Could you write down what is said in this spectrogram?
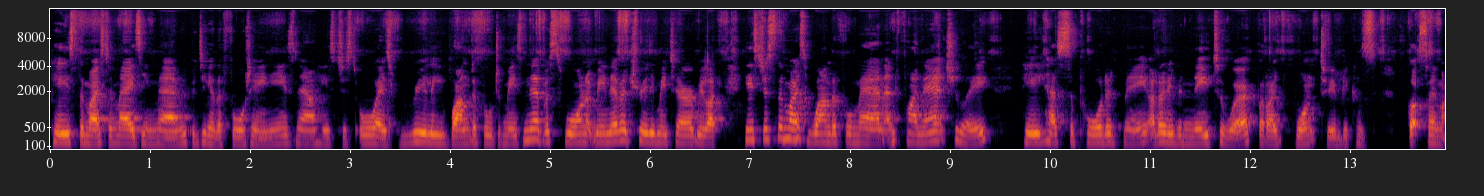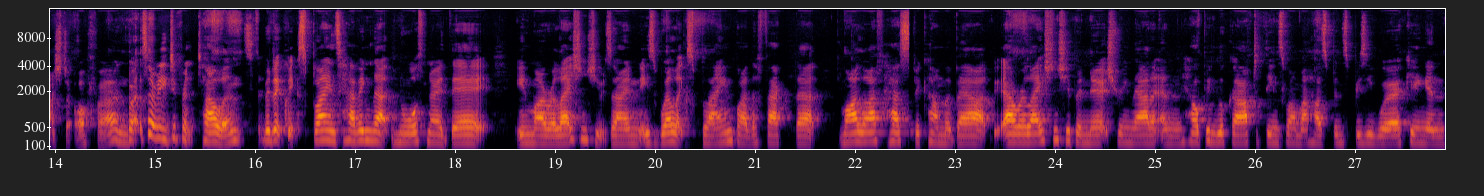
he's the most amazing man. We've been together 14 years now. He's just always really wonderful to me. He's never sworn at me, never treated me terribly. Like he's just the most wonderful man. And financially, he has supported me. I don't even need to work, but I want to because I've got so much to offer and so many different talents. But it explains having that North Node there in my relationship zone is well explained by the fact that my life has become about our relationship and nurturing that and helping look after things while my husband's busy working and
